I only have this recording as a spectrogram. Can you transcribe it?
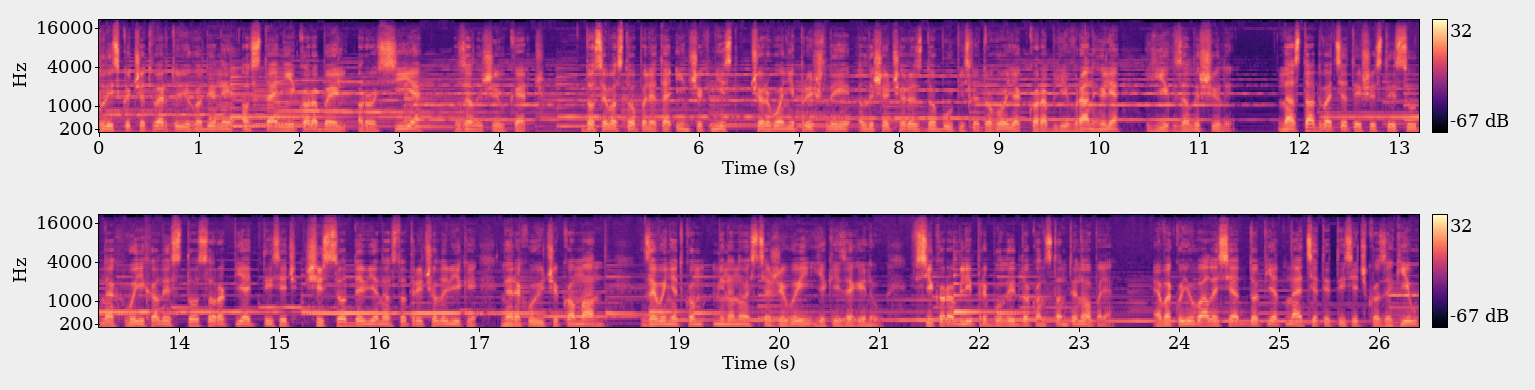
Близько четвертої години останній корабель Росія залишив Керч. До Севастополя та інших міст червоні прийшли лише через добу після того, як кораблі Врангеля їх залишили. На 126 суднах виїхали 145 тисяч 693 чоловіки, не рахуючи команд. За винятком міноносця Живий, який загинув, всі кораблі прибули до Константинополя. Евакуювалися до 15 тисяч козаків,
